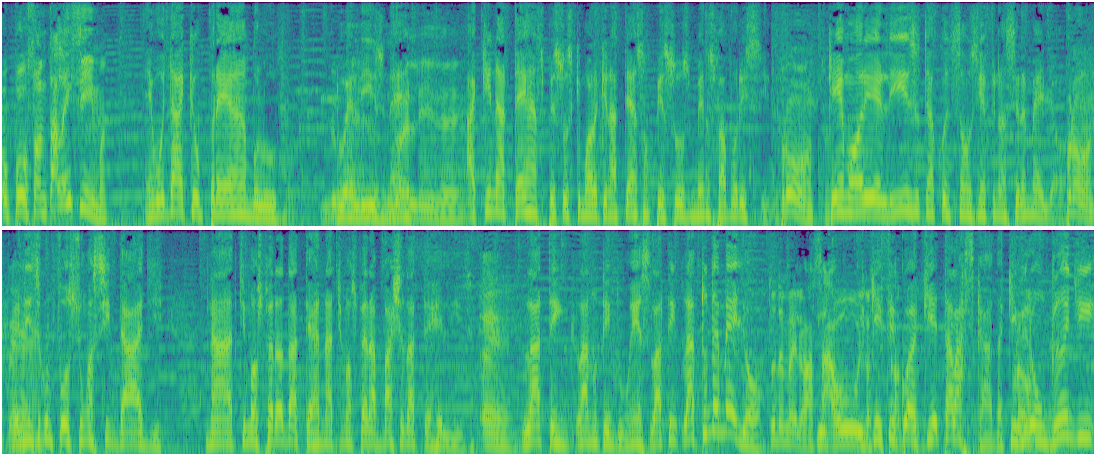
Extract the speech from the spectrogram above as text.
O povo só não tá lá em cima. Eu vou dar aqui o preâmbulo do, Elísio, né? do Elísio, é. Aqui na Terra, as pessoas que moram aqui na Terra são pessoas menos favorecidas. Pronto. Quem mora em Elísio tem uma condiçãozinha financeira melhor. Pronto, é. Elísio é como fosse uma cidade na atmosfera da Terra, na atmosfera baixa da Terra, Elísio. É. Lá, tem, lá não tem doença, lá, tem, lá tudo é melhor. Tudo é melhor. A E- saúde. E quem a- ficou aqui tá lascado. Aqui Pronto. virou um grande,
